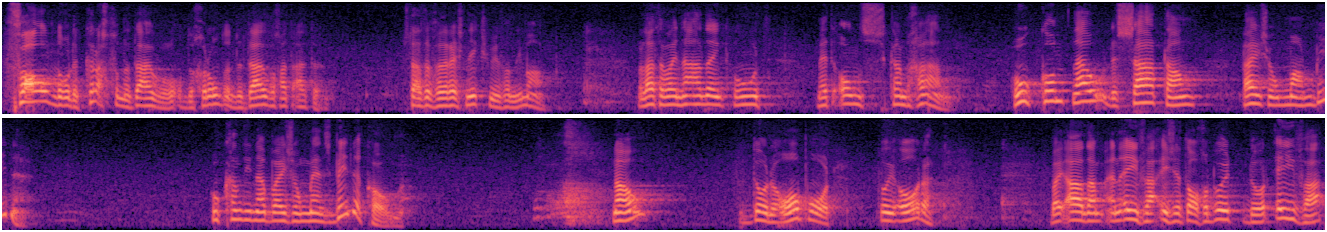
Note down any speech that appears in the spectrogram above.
valt door de kracht van de duivel op de grond en de duivel gaat uit hem. Staat er voor de rest niks meer van die man. Maar laten wij nadenken hoe het met ons kan gaan. Hoe komt nou de Satan bij zo'n man binnen? Hoe kan die nou bij zo'n mens binnenkomen? Nou, door de oorpoort, door je oren. Bij Adam en Eva is het al gebeurd door Eva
